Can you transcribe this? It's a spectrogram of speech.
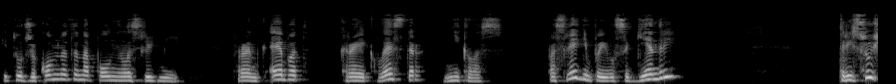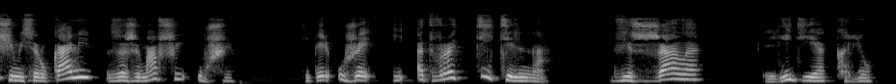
и тут же комната наполнилась людьми. Фрэнк Эббот, Крейг Лестер, Николас. Последним появился Генри, трясущимися руками зажимавший уши. Теперь уже и отвратительно визжала Лидия Крю.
